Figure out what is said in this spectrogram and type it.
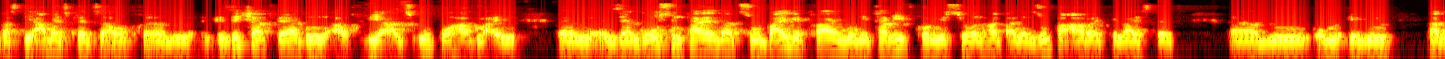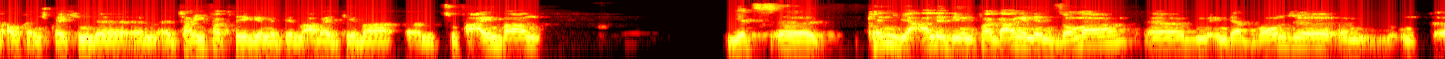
dass die Arbeitsplätze auch ähm, gesichert werden. Auch wir als UFO haben einen ähm, sehr großen Teil dazu beigetragen. Die Tarifkommission hat eine super Arbeit geleistet, ähm, um eben dann auch entsprechende ähm, Tarifverträge mit dem Arbeitgeber ähm, zu vereinbaren. Jetzt äh, kennen wir alle den vergangenen Sommer ähm, in der Branche ähm, und äh,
